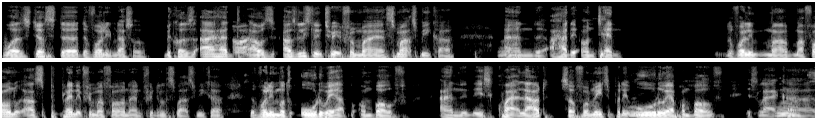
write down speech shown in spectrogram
was just the the volume. That's all. Because I had Alright. I was I was listening to it from my smart speaker Mhm. and I had it on ten. The volume, my, my phone, I was playing it through my phone and through the smart speaker. The volume was all the way up on both, and it's quite loud. So for me to put it Mm. all the way up on both, it's like Mm. uh,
